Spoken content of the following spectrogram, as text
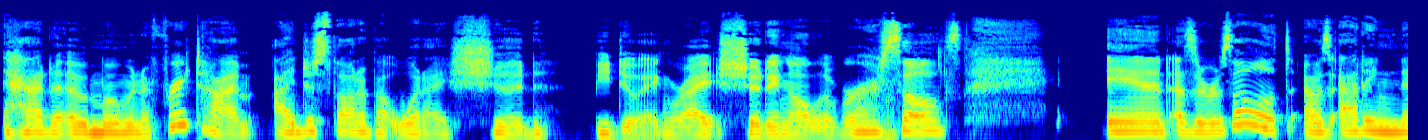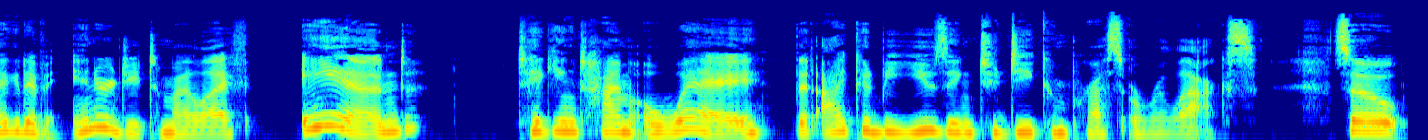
had a moment of free time, I just thought about what I should be doing, right? Shoulding all over ourselves. And as a result, I was adding negative energy to my life and taking time away that I could be using to decompress or relax. So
